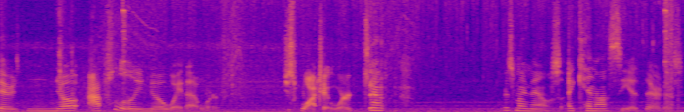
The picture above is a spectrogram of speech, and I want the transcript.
There's no absolutely no way that worked. Just watch it work. Where's my mouse? I cannot see it. There it is.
